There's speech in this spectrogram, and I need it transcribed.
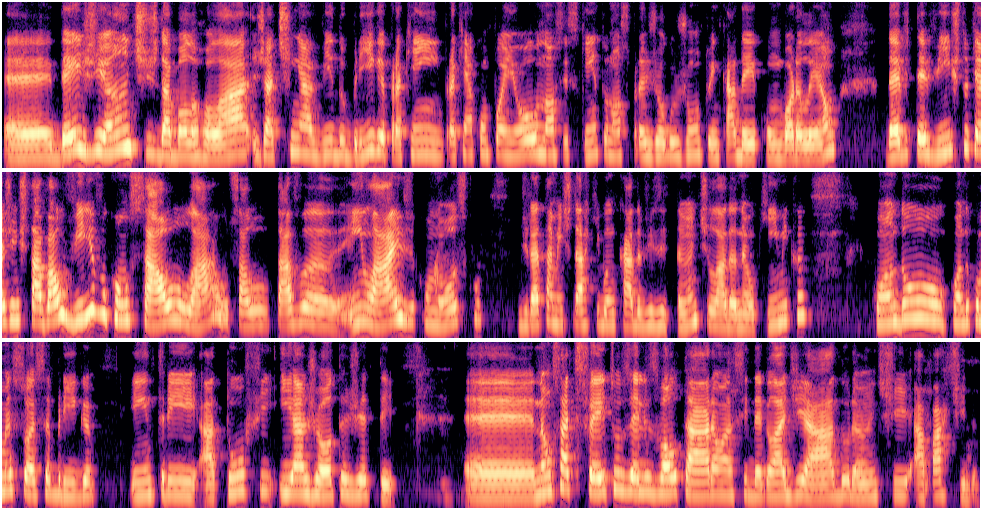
É, desde antes da bola rolar, já tinha havido briga para quem, quem acompanhou o nosso esquenta, o nosso pré-jogo junto em cadeia com o Bora Leão, deve ter visto que a gente estava ao vivo com o Saulo lá, o Saulo estava em live conosco, diretamente da arquibancada visitante lá da Neoquímica, quando, quando começou essa briga entre a TUF e a JGT. É, não satisfeitos, eles voltaram a se degladiar durante a partida.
